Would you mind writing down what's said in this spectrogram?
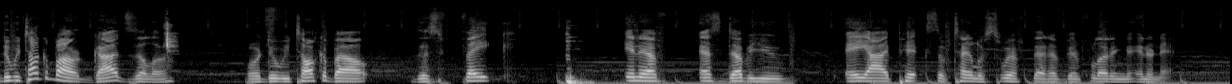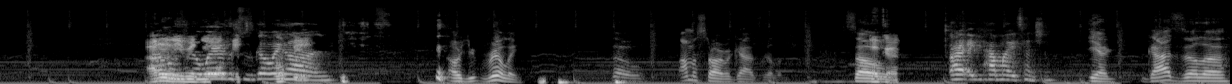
do we talk about Godzilla or do we talk about this fake NFSW AI pics of Taylor Swift that have been flooding the internet? I don't wasn't even know aware if this it's was going appropriate. on. oh, you really? So I'm gonna start with Godzilla. So Okay. All right, you have my attention. yeah, Godzilla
